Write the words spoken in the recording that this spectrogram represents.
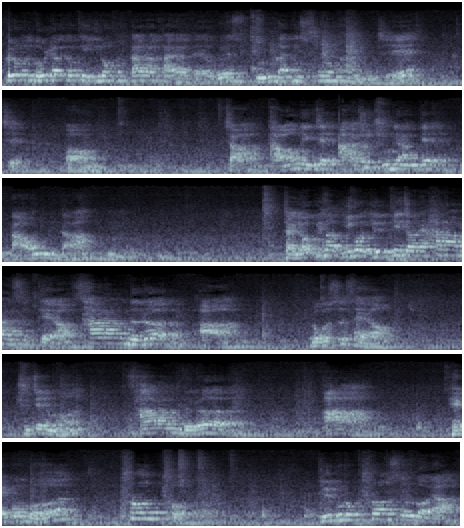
그러면 논리화독해 이론은 따라가야 돼요. 왜 인간이 수능하는지. 그치? 어. 자, 다음에 이제 아주 중요한 게 나옵니다. 음. 자, 여기서 이거 읽기 전에 하나만 쓸게요. 사람들은, 아, 요거 쓰세요. 주제문. 사람들은, 아, 대부분 프론트. 일부러 프론 쓴 거야.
